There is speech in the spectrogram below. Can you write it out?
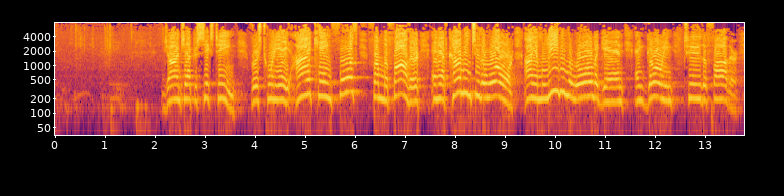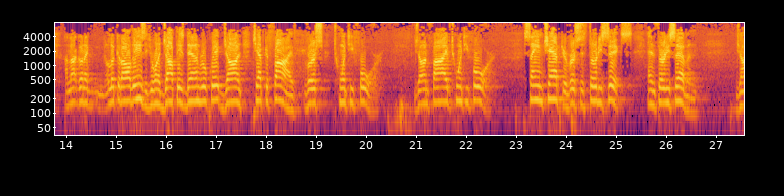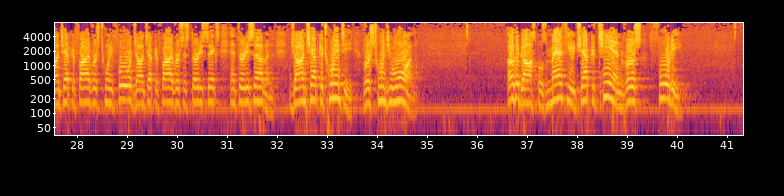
John chapter 16, verse 28. I came forth from the Father and have come into the world. I am leaving the world again and going to the Father. I'm not going to look at all these. If you want to jot these down real quick, John chapter 5, verse 24. John 5, 24. Same chapter, verses 36 and 37. John chapter 5 verse 24, John chapter 5 verses 36 and 37. John chapter 20 verse 21. Other Gospels, Matthew chapter 10 verse 40.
